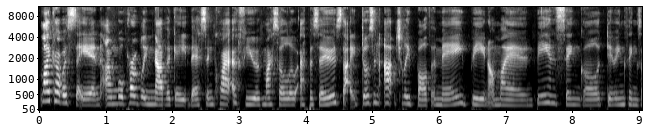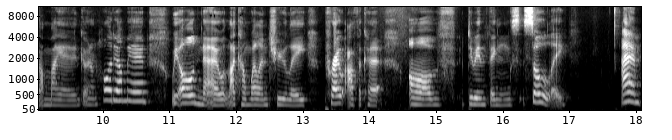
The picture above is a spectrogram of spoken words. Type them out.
like I was saying, and we'll probably navigate this in quite a few of my solo episodes, that it doesn't actually bother me being on my own, being single, doing things on my own, going on holiday on my own. We all know, like, I'm well and truly pro advocate of doing things solely. Um,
